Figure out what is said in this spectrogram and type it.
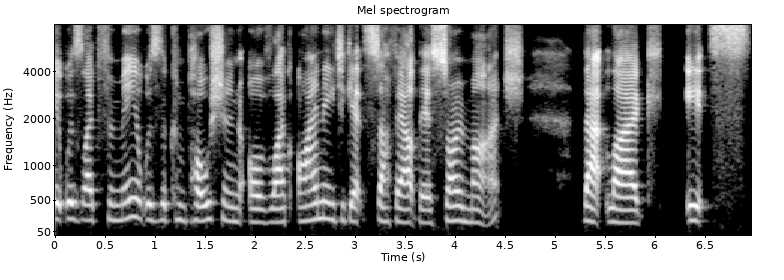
it was like, for me, it was the compulsion of like, I need to get stuff out there so much that like it's,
